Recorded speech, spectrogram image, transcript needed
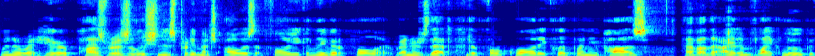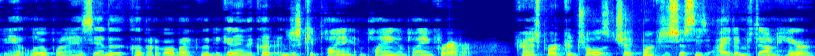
window right here. Pause resolution is pretty much always at full. You can leave it at full. It renders that the full quality clip when you pause have other items like loop. If you hit loop, when it hits the end of the clip, it'll go back to the beginning of the clip and just keep playing and playing and playing forever. Transport controls check marks is just these items down here.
